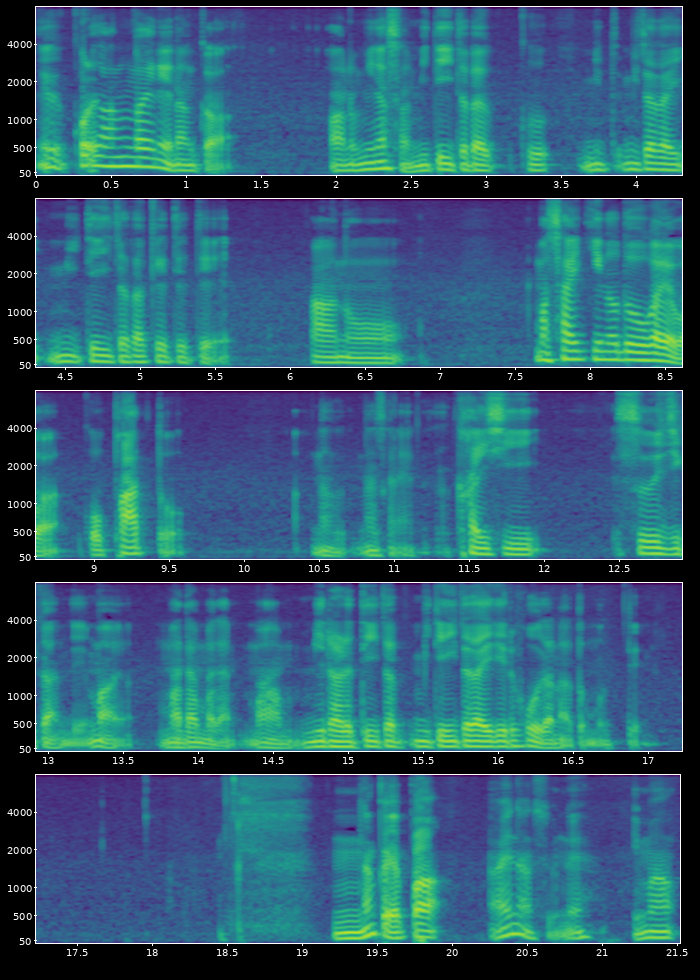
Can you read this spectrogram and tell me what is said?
でこれ案外ね、なんか、あの皆さん見ていただく、見ただ見ていただけてて、あの、まあ、最近の動画では、こう、パッと、なんですかね、開始数時間で、まあ、まだまだ、まあ、見られていた、見ていただいている方だなと思って、なんかやっぱあれなんですよね。今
